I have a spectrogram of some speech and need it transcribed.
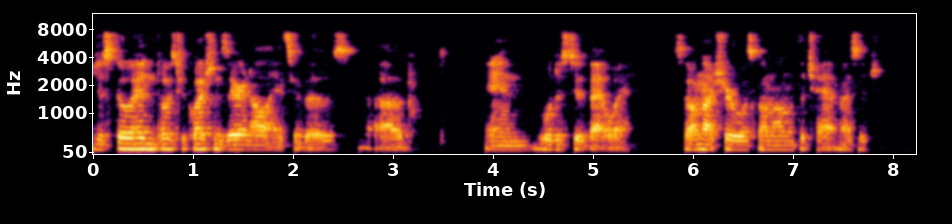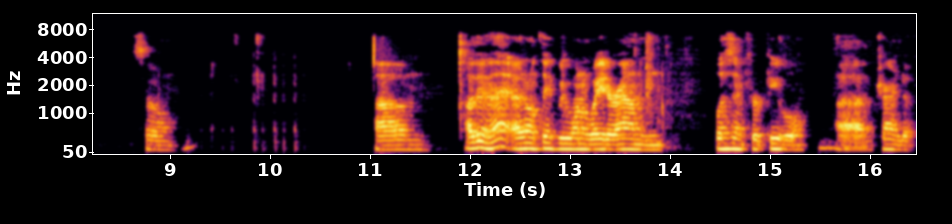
just go ahead and post your questions there and I'll answer those. Uh, and we'll just do it that way. So I'm not sure what's going on with the chat message. So um, other than that, I don't think we want to wait around and listen for people uh, trying to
